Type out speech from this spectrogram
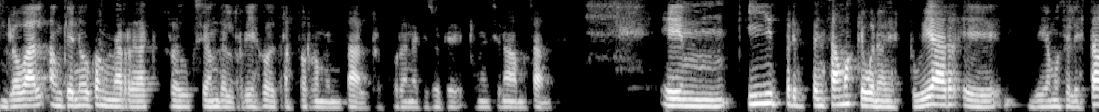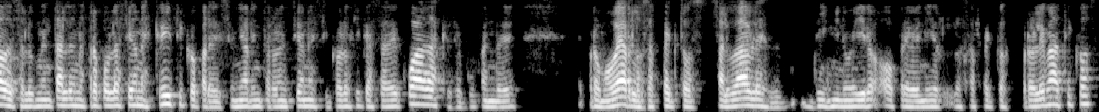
global, aunque no con una reducción del riesgo de trastorno mental, recuerden aquello que, mencionábamos antes. Em, y pensamos que, bueno, estudiar, eh, digamos, el estado de salud mental de nuestra población es crítico para diseñar intervenciones psicológicas adecuadas que se ocupen de promover los aspectos saludables, disminuir o prevenir los aspectos problemáticos,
